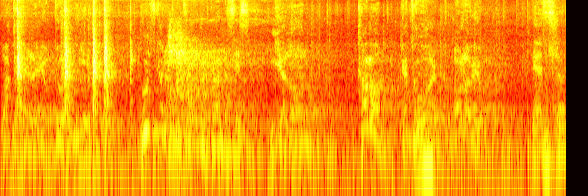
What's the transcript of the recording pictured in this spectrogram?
What the hell are you doing here? Who's gonna control the premises? Me alone? Come on, get to work, all of you! Yes, sir.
